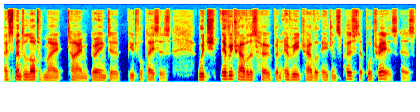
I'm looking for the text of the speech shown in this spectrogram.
I've spent a lot of my time going to beautiful places, which every traveler's hope and every travel agent's poster portrays as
